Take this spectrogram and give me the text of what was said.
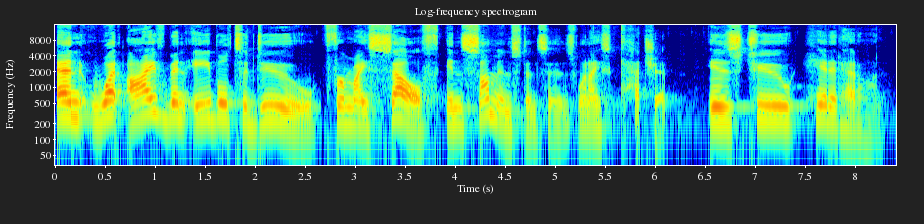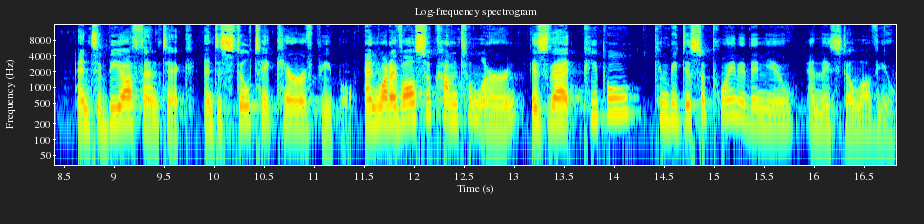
And what I've been able to do for myself in some instances when I catch it is to hit it head on and to be authentic and to still take care of people. And what I've also come to learn is that people can be disappointed in you and they still love you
